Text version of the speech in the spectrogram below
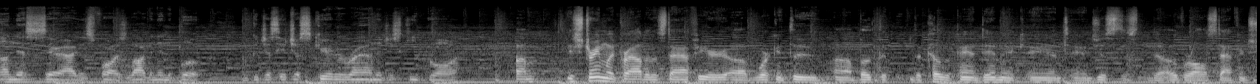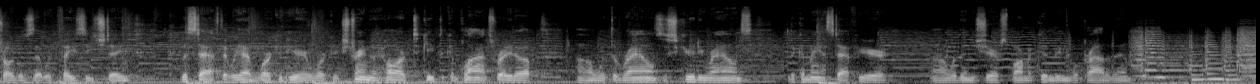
unnecessary items as far as logging in the book. You could just hit your security round and just keep going. I'm extremely proud of the staff here of working through uh, both the, the COVID pandemic and, and just the, the overall staffing struggles that we face each day. The staff that we have working here work extremely hard to keep the compliance rate up uh, with the rounds, the security rounds. The command staff here uh, within the Sheriff's Department couldn't be more proud of them.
